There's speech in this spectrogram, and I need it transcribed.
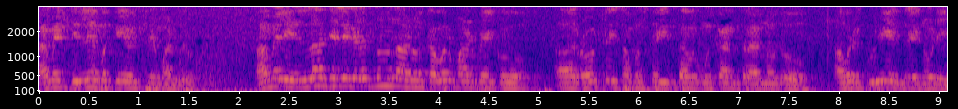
ಆಮೇಲೆ ಜಿಲ್ಲೆ ಬಗ್ಗೆ ಯೋಚನೆ ಮಾಡಿದ್ರು. ಆಮೇಲೆ ಎಲ್ಲಾ ಜಿಲ್ಲೆಗಳನ್ನು ನಾನು ಕವರ್ ಮಾಡಬೇಕು ರೋಟರಿ ಸಂಸ್ಥೆ ಇಂಥವ್ರ ಮುಖಾಂತರ ಅನ್ನೋದು ಅವರ ಗುರಿ ಅಂದ್ರೆ ನೋಡಿ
